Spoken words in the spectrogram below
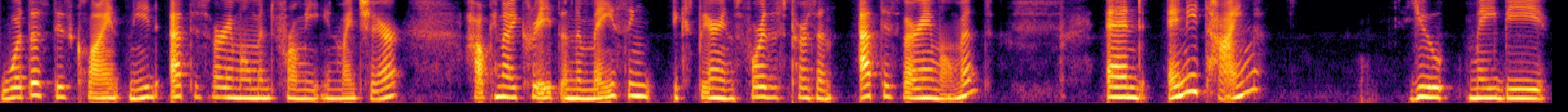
what does this client need at this very moment from me in my chair? How can I create an amazing experience for this person at this very moment? And anytime you maybe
